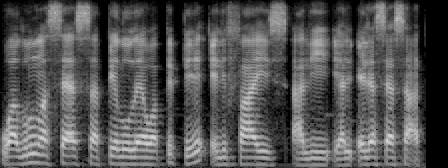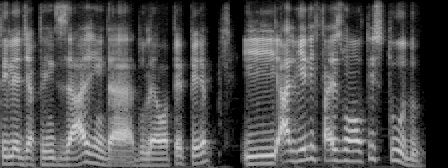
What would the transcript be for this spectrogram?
o aluno acessa pelo Leo App, ele faz ali, ele acessa a trilha de aprendizagem da, do Leo App e ali ele faz um autoestudo.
